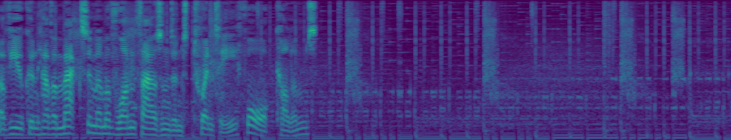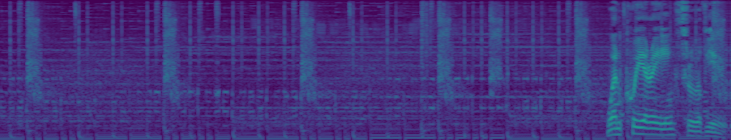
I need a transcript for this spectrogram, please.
A view can have a maximum of 1024 columns. When querying through a view,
